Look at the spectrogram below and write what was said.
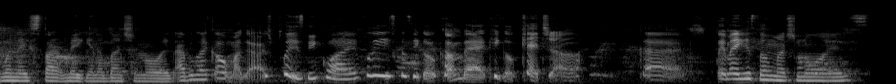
when they start making a bunch of noise. I be like, oh my gosh, please be quiet, please, because he gonna come back. He gonna catch y'all. Gosh, they making so much noise.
